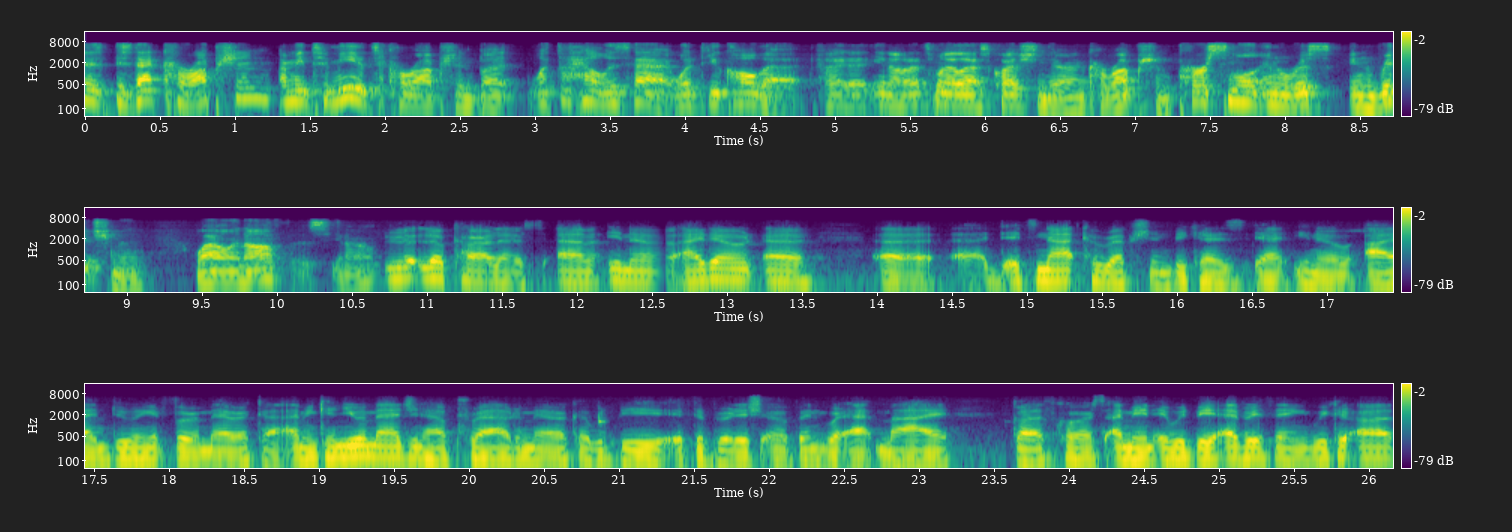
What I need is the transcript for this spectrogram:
Is, is that corruption? I mean, to me, it's corruption. But what the hell is that? What do you call that? I, you know, that's my last question there on corruption, personal enris- enrichment while in office. You know. Look, Carlos. Um, you know, I don't. Uh, uh, uh, it's not corruption because, uh, you know, I'm doing it for America. I mean, can you imagine how proud America would be if the British Open were at my golf course? I mean, it would be everything. We could, uh,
